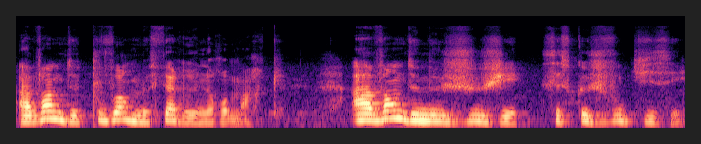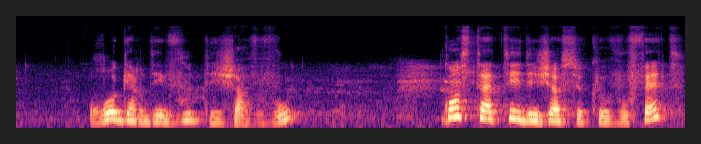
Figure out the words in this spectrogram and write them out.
avant de pouvoir me faire une remarque, avant de me juger, c'est ce que je vous disais, regardez-vous déjà vous, constatez déjà ce que vous faites,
